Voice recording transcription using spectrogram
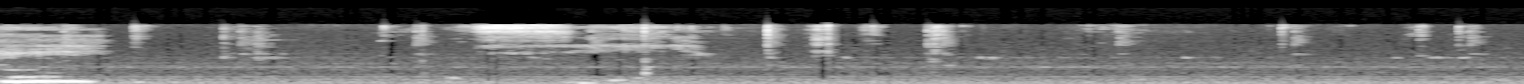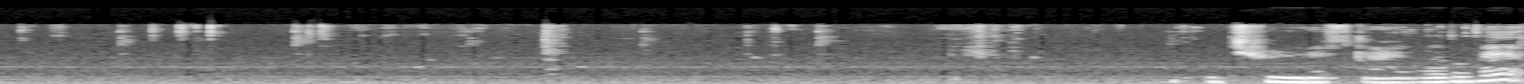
Okay. Let's see. Trim this guy a little bit.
